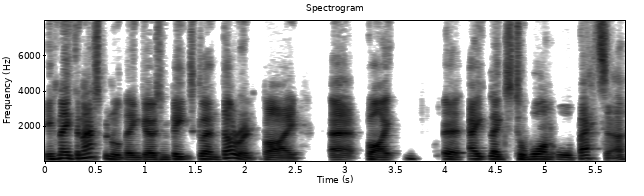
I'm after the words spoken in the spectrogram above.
If Nathan Aspinall then goes and beats Glenn Durrant by uh, by uh, eight legs to one or better,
